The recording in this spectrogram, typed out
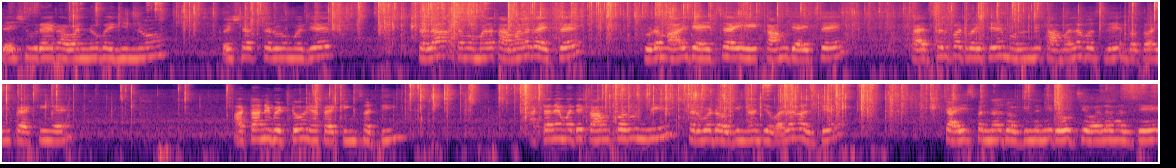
जय शिवराय भावांनो बहिणींनो. कशा सर्व मजेत? चला आता मम्माला कामाला जायचं आहे थोडा माल द्यायचा आहे हे काम द्यायचं आहे. पार्सल पाठवायचे आहे म्हणून मी कामाला बसले. बघा ही पॅकिंग आहे. आटाने भेटतो ह्या पॅकिंगसाठी आटाण्यामध्ये काम करून मी सर्व डॉगींना जेवायला घालते. चाळीस पन्नास डॉगींना मी रोज जेवायला घालते.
